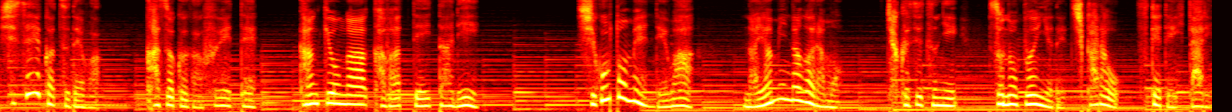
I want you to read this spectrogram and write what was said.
私生活では家族が増えて環境が変わっていたり仕事面では悩みながらも着実にその分野で力をつけていたり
